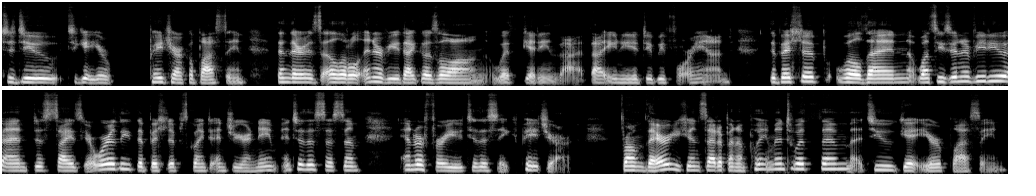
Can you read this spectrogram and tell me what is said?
to do to get your patriarchal blessing, then there's a little interview that goes along with getting that that you need to do beforehand. The bishop will then, once he's interviewed you and decides you're worthy, the bishop's going to enter your name into the system and refer you to the stake patriarch. From there, you can set up an appointment with them to get your blessing.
